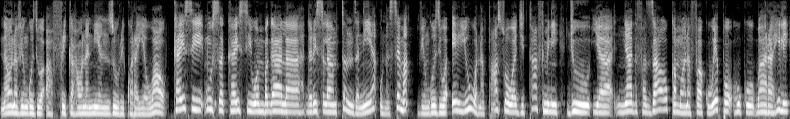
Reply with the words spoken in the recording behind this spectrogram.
naona viongozi wa Afrika hawana nia nzuri kwa raia wao. Kaisi Musa Kaisi wa Mbagala, Dar es Salaam, Tanzania, unasema viongozi wa AU wanapaswa wajitathmini juu ya nyadhifa zao kama wanafaa kuwepo, huku bara hili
